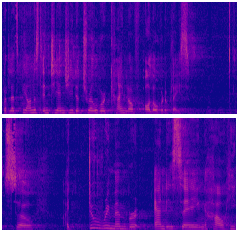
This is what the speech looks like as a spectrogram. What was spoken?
But let's be honest, in TNG, the Trill were kind of all over the place. So I do remember Andy saying how he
